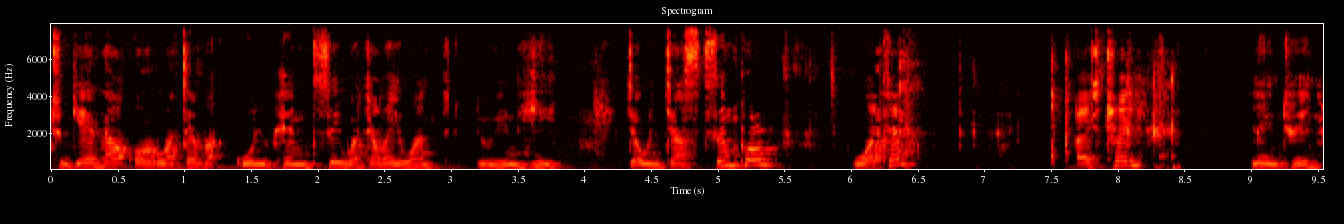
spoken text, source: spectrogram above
together or whatever or you can say whatever you want to do in here just simple water ice ntho ena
